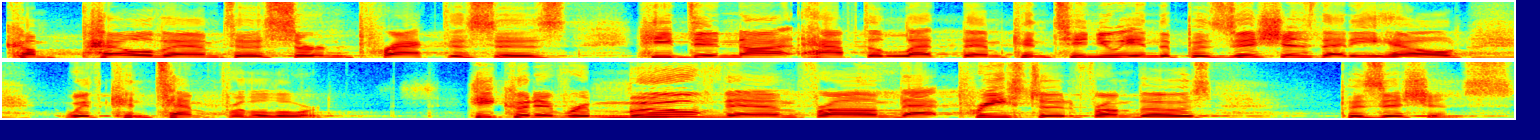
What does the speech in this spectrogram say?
compel them to certain practices, he did not have to let them continue in the positions that he held with contempt for the Lord. He could have removed them from that priesthood, from those positions.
